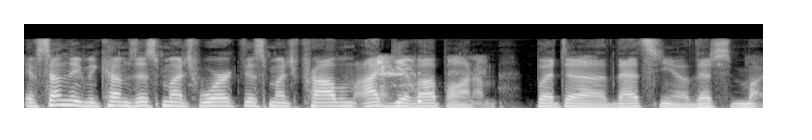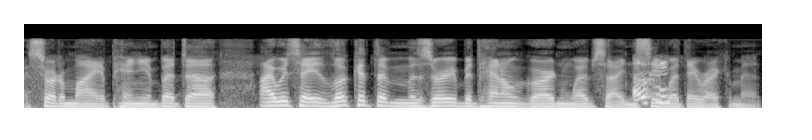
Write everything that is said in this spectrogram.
if something becomes this much work this much problem i'd give up on them but uh, that's you know that's my, sort of my opinion. But uh, i would say look at the missouri botanical garden website and see what they recommend.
